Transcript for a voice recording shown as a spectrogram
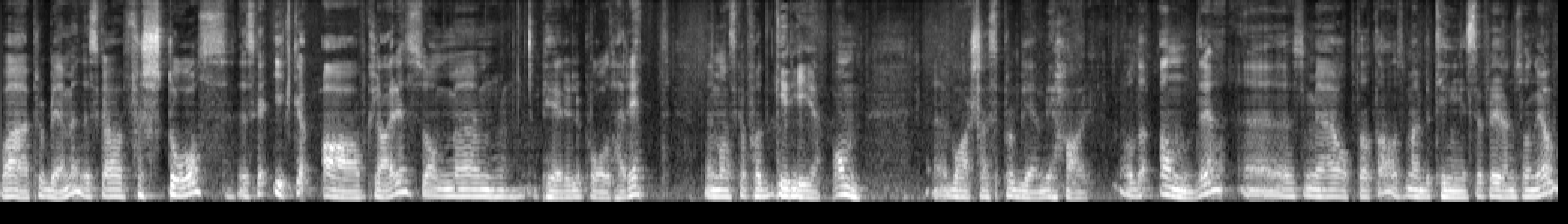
hva er problemet. Det skal forstås. Det skal ikke avklares om um, Per eller Pål har rett, men man skal få et grep om uh, hva slags problem vi har. Og det andre som jeg er opptatt av, og som er en betingelse for å gjøre en sånn jobb,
